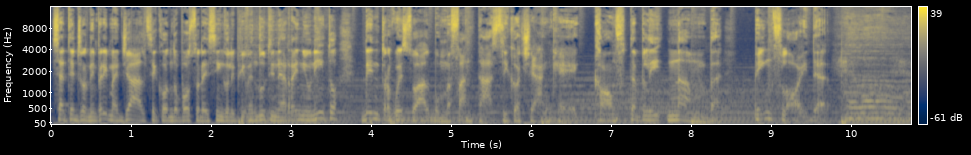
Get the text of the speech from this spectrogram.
sette giorni prima, è già al secondo posto dei singoli più venduti nel Regno Unito, dentro questo album fantastico c'è anche Comfortably Numb, Pink Floyd. Hello.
